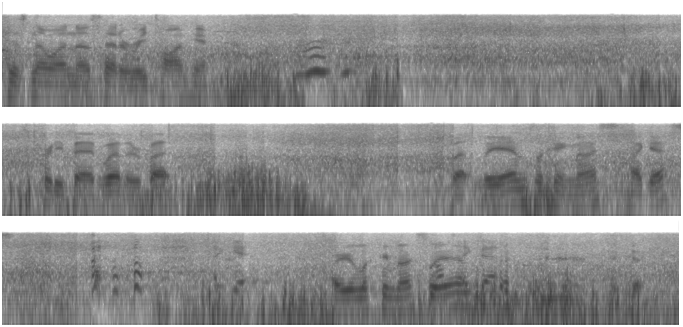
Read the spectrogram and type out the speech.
because no one knows how to read time here. It's pretty bad weather, but but Leanne's looking nice, I guess. I guess. Are you looking nice, I'll Leanne? take that. okay.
